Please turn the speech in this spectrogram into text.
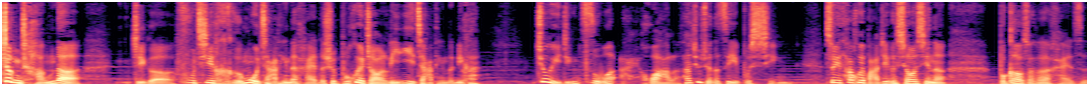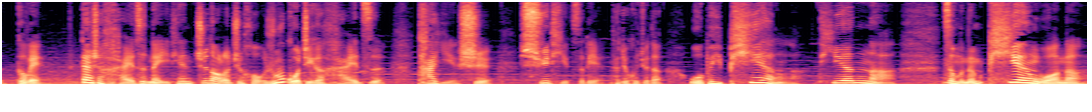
正常的这个夫妻和睦家庭的孩子是不会找离异家庭的。你看，就已经自我矮化了，他就觉得自己不行，所以他会把这个消息呢，不告诉他的孩子。各位。但是孩子哪一天知道了之后，如果这个孩子他也是虚体自恋，他就会觉得我被骗了。天哪，怎么能骗我呢？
